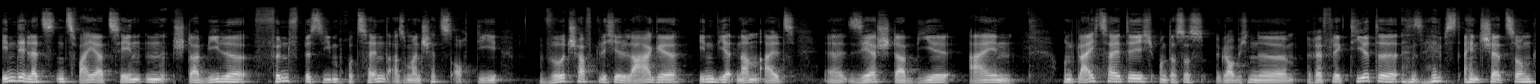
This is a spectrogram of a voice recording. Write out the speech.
in den letzten zwei Jahrzehnten stabile fünf bis sieben Prozent. Also man schätzt auch die wirtschaftliche Lage in Vietnam als äh, sehr stabil ein. Und gleichzeitig, und das ist, glaube ich, eine reflektierte Selbsteinschätzung,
